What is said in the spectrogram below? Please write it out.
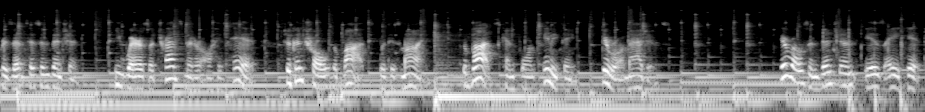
presents his invention. He wears a transmitter on his head to control the bots with his mind. The bots can form anything Hiro imagines. Hiro's invention is a hit.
